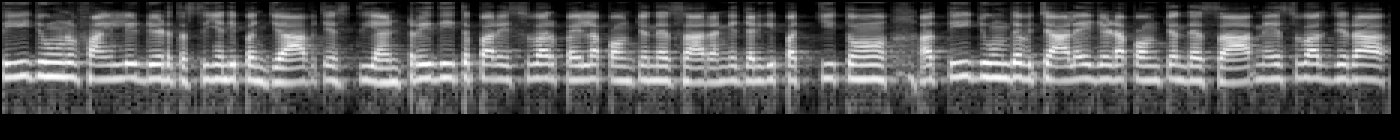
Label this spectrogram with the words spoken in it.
30 ਜੂਨ ਫਾਈਨਲੀ ਡੇਟ ਦੱਸੀ ਜਾਂਦੀ ਪੰਜਾਬ ਵਿੱਚ ਇਸ ਦੀ ਐਂਟਰੀ ਦੀ ਤੇ ਪਰ ਇਸ ਵਾਰ ਪਹਿਲਾਂ ਪਹੁੰਚਣ ਦੇ ਅਸਾਰ ਰਹਿਣਗੇ ਜਾਣੀ ਕਿ 25 ਤੋਂ ਅ, 30 ਜੂਨ ਦੇ ਵਿਚਾਲੇ ਜਿਹੜਾ ਪਹੁੰਚਣ ਦੇ ਅਸਾਰ ਨੇ। ਇਸ ਵਾਰ ਜਿਹੜਾ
